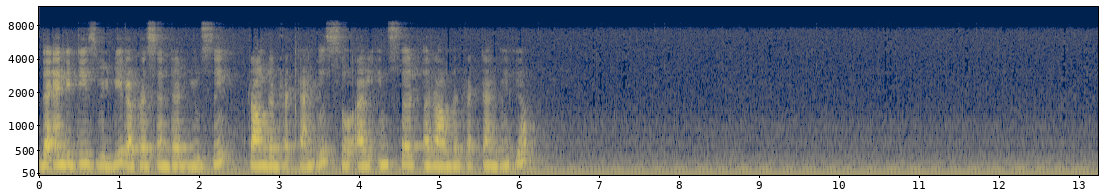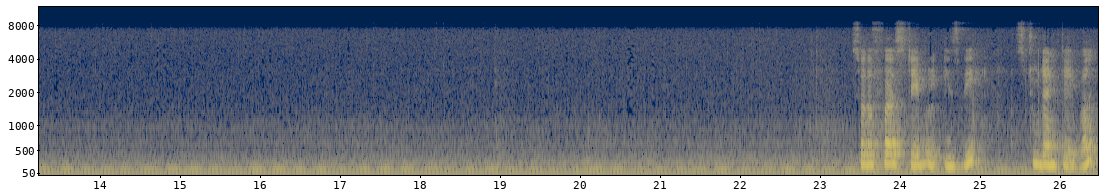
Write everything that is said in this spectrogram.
the entities will be represented using rounded rectangles. So I will insert a rounded rectangle here. So the first table is the student table.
